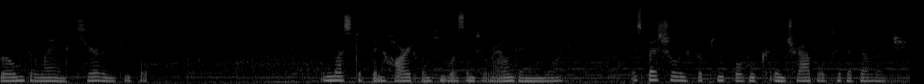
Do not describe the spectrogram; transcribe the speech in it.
roamed the land curing people. It must have been hard when he wasn't around anymore, especially for people who couldn't travel to the village.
